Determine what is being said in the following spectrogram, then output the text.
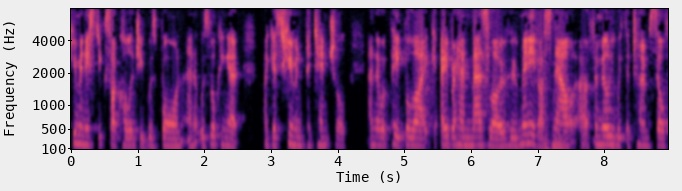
humanistic psychology was born, and it was looking at, I guess, human potential. And there were people like Abraham Maslow, who many of us mm-hmm. now are familiar with the term self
